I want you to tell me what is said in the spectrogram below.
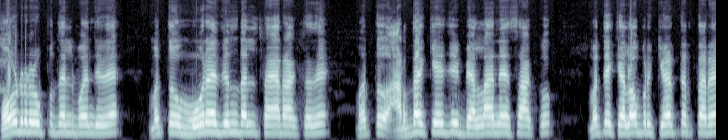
ಪೌಡರ್ ರೂಪದಲ್ಲಿ ಬಂದಿದೆ ಮತ್ತು ಮೂರೇ ದಿನದಲ್ಲಿ ತಯಾರಾಗ್ತದೆ ಮತ್ತು ಅರ್ಧ ಕೆ ಜಿ ಬೆಲ್ಲನೇ ಸಾಕು. ಮತ್ತೆ ಕೆಲವೊಬ್ರು ಕೇಳ್ತಿರ್ತಾರೆ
